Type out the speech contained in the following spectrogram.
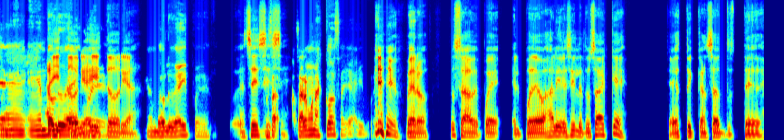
en, Hay historia, hay pues, historia. en NWA, pues, Sí, sí, sí. pasaron unas cosas ya. pues, Pero tú sabes, pues él puede bajar y decirle, ¿tú sabes qué? Ya yo estoy cansado de ustedes,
